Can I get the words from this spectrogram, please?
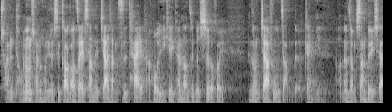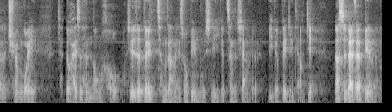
传统，那种传统就是高高在上的家长姿态啊，或者你可以看到这个社会那种家父长的概念啊，那种上对下的权威都还是很浓厚。其实这对成长来说，并不是一个正向的一个背景条件。那时代在变了，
